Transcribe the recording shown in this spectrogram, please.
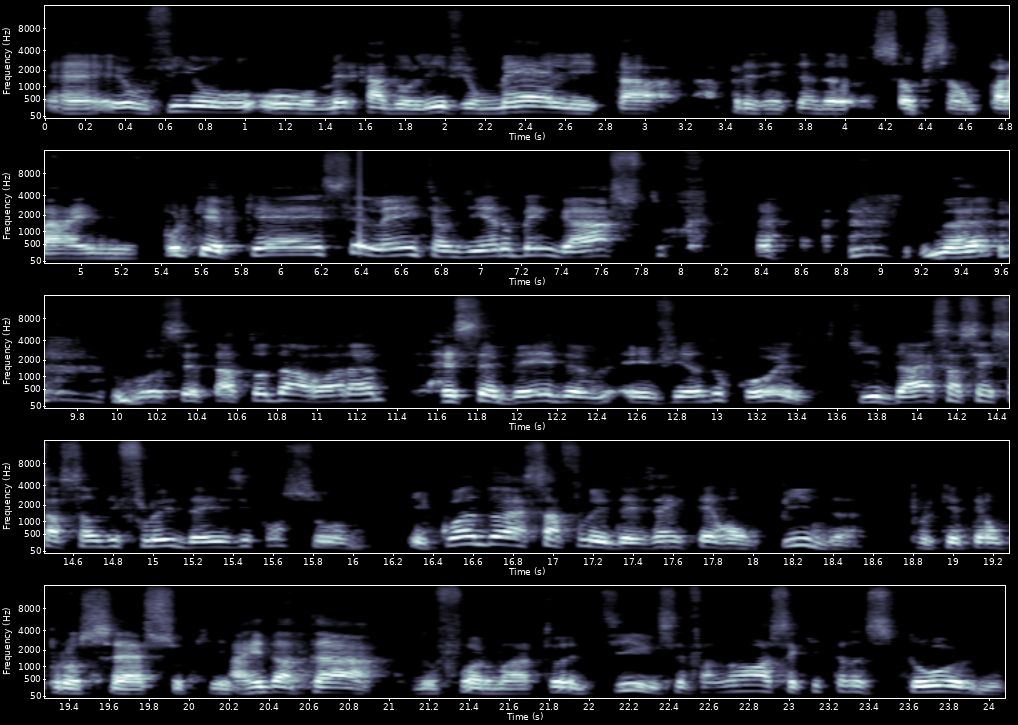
é, eu vi o, o, Mercado Livre, o Meli está apresentando essa opção Prime. Por quê? Porque é excelente, é um dinheiro bem gasto. né? Você está toda hora recebendo, enviando coisas, que dá essa sensação de fluidez de consumo. E quando essa fluidez é interrompida, porque tem um processo que ainda está no formato antigo, você fala, nossa, que transtorno.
